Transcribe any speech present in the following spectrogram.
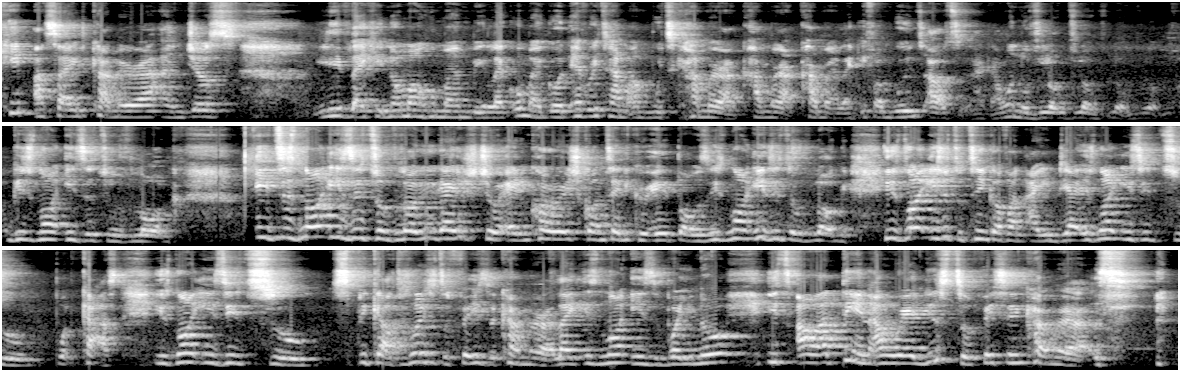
keep aside camera and just live like a normal human being like oh my god every time i'm with camera camera camera like if i'm going out like i want to vlog vlog vlog vlog it's not easy to vlog it is not easy to vlog. You guys should encourage content creators. It's not easy to vlog. It's not easy to think of an idea. It's not easy to podcast. It's not easy to speak out. It's not easy to face the camera. Like it's not easy, but you know, it's our thing and we're used to facing cameras.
